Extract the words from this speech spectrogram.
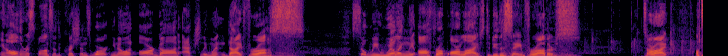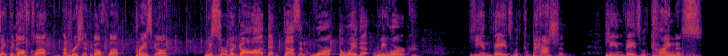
And all the response of the Christians were, you know what? Our God actually went and died for us. So we willingly offer up our lives to do the same for others. It's all right. I'll take the golf clap. I appreciate the golf clap. Praise God. We serve a God that doesn't work the way that we work. He invades with compassion. He invades with kindness.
